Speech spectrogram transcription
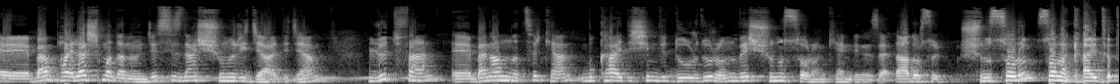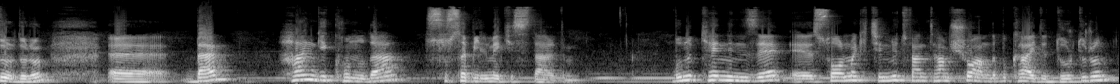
Ee, ben paylaşmadan önce sizden şunu rica edeceğim. Lütfen e, ben anlatırken bu kaydı şimdi durdurun ve şunu sorun kendinize. Daha doğrusu şunu sorun sonra kaydı durdurun. Ee, ben hangi konuda susabilmek isterdim? Bunu kendinize e, sormak için lütfen tam şu anda bu kaydı durdurun.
